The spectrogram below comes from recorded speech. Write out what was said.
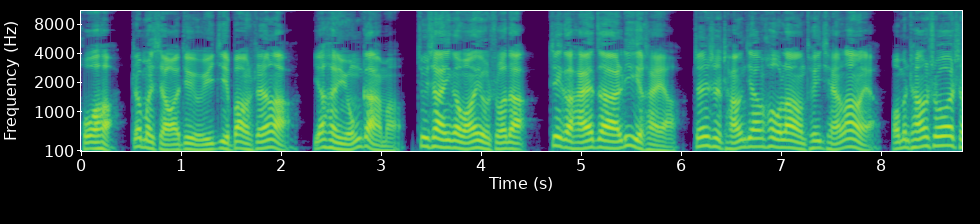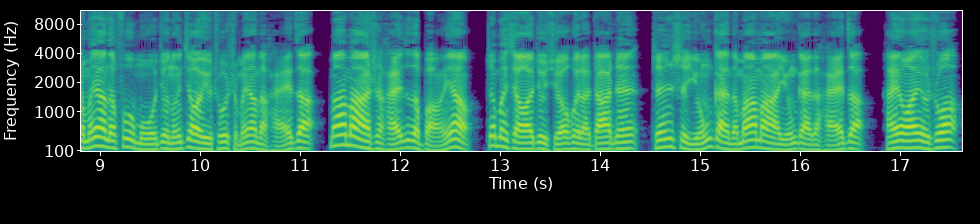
嚯，这么小就有一技傍身了，也很勇敢嘛。就像一个网友说的。这个孩子厉害呀，真是长江后浪推前浪呀！我们常说，什么样的父母就能教育出什么样的孩子。妈妈是孩子的榜样，这么小就学会了扎针，真是勇敢的妈妈，勇敢的孩子。还有网友说，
